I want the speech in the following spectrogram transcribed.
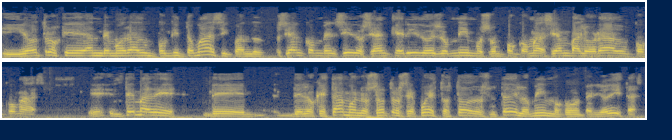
y otros que han demorado un poquito más y cuando se han convencido, se han querido ellos mismos un poco más, se han valorado un poco más. Eh, el tema de, de, de los que estamos nosotros expuestos todos, ustedes lo mismo como periodistas,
